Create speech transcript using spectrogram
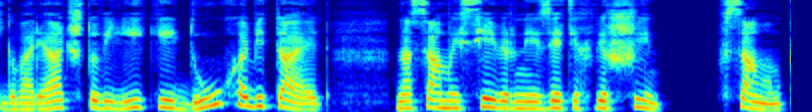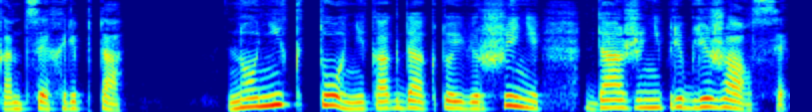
Говорят, что Великий Дух обитает на самой северной из этих вершин, в самом конце хребта но никто никогда к той вершине даже не приближался.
